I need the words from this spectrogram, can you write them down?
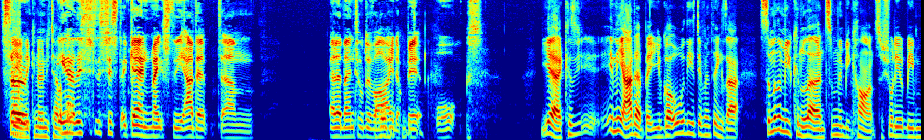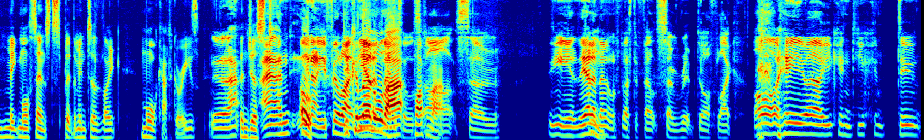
So yeah, they can only teleport. you know, this this just again makes the adept um, elemental divide a bit orcs. Yeah, because in the adept bit, you've got all these different things that some of them you can learn, some of them you can't. So surely it would be make more sense to split them into like more categories Yeah, than just. and you Oh, know, you feel like you can learn all that, apart from that. so. The, the Hmm. elementals must have felt so ripped off. Like, oh, here you are. You can you can do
